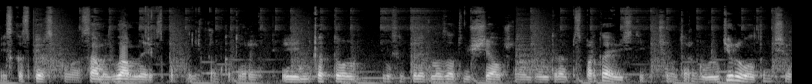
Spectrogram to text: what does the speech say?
из Касперского, самый главный эксперт там, который и как-то он несколько лет назад вещал, что надо интернет-паспорта вести, что он аргументировал там все,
